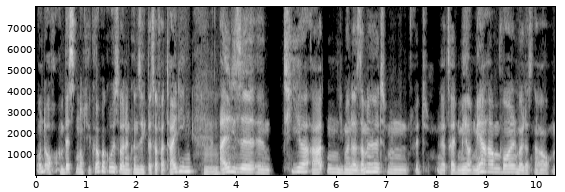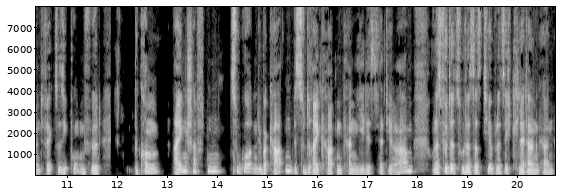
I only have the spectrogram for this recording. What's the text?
und auch am besten noch die Körpergröße, weil dann können sie sich besser verteidigen. Mhm. all diese ähm, Tierarten, die man da sammelt, man wird in der Zeit mehr und mehr haben wollen, weil das nachher auch im Endeffekt zu Siegpunkten führt, bekommen Eigenschaften zugeordnet über Karten. Bis zu drei Karten kann jedes dieser Tiere haben. Und das führt dazu, dass das Tier plötzlich klettern kann.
